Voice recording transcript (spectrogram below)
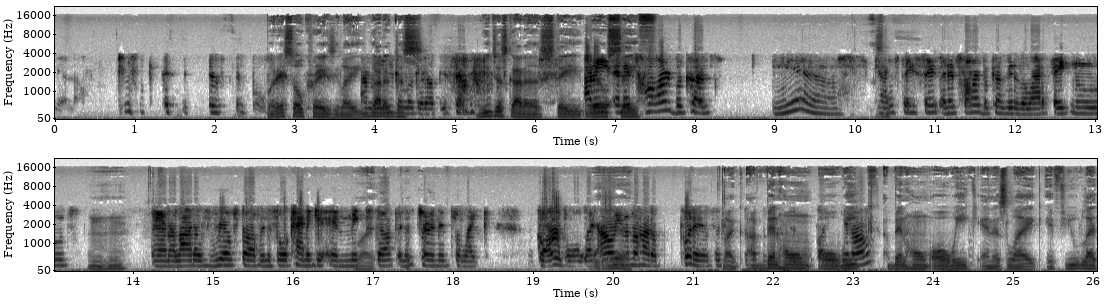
yeah, no. it's, it's. But it's so crazy. Like you I mean, gotta you just. look it up yourself. We just gotta stay I mean, and safe. it's hard because, yeah, gotta stay safe, and it's hard because there's a lot of fake news hmm and a lot of real stuff, and it's all kind of getting mixed Right. up, and it's turned into like garble. Like I don't even know how to put. Like I've been home like, all you week. know? I've been home all week, and it's like if you let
